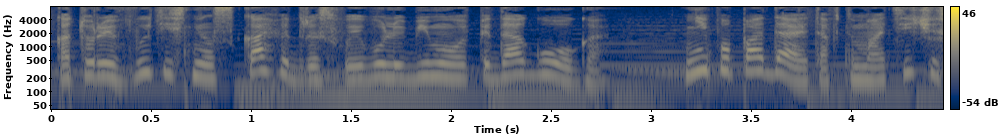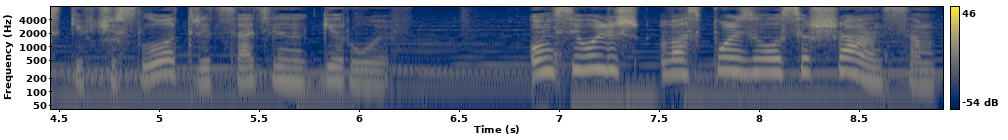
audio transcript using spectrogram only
который вытеснил с кафедры своего любимого педагога, не попадает автоматически в число отрицательных героев. Он всего лишь воспользовался шансом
